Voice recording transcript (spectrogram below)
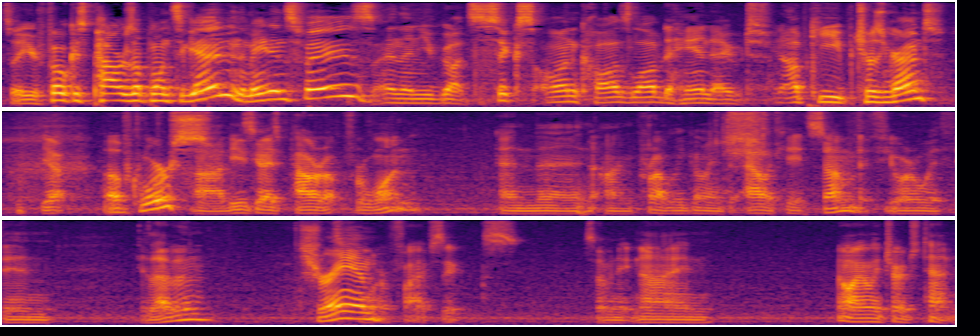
So your focus powers up once again in the maintenance phase, and then you've got six on Kozlov to hand out. And upkeep Chosen Ground, Yeah. Of course. Uh, these guys power up for one, and then I'm probably going to allocate some if you're within 11, sure am. or 5, 6, 7, 8, 9. No, I only charge 10,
